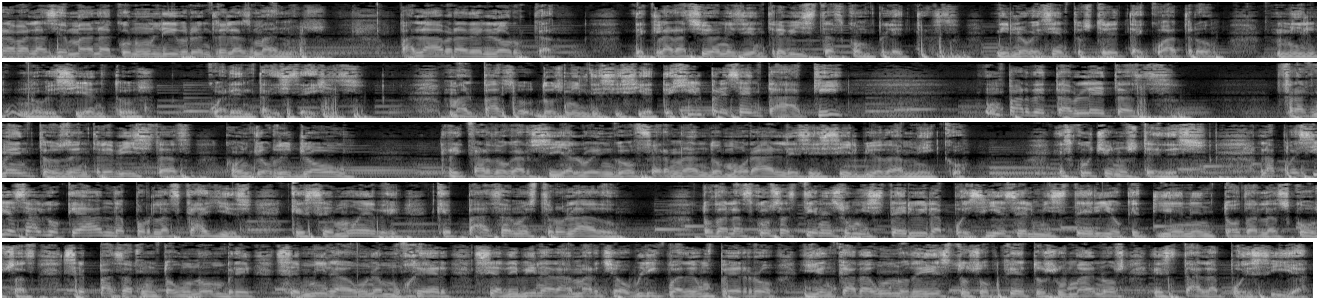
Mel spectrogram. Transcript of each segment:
Acaba la semana con un libro entre las manos. Palabra de Lorca. Declaraciones y entrevistas completas. 1934-1946. Malpaso 2017. Gil presenta aquí un par de tabletas, fragmentos de entrevistas con Jordi Joe, Ricardo García Luengo, Fernando Morales y Silvio D'Amico. Escuchen ustedes, la poesía es algo que anda por las calles, que se mueve, que pasa a nuestro lado. Todas las cosas tienen su misterio y la poesía es el misterio que tienen todas las cosas. Se pasa junto a un hombre, se mira a una mujer, se adivina la marcha oblicua de un perro y en cada uno de estos objetos humanos está la poesía.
